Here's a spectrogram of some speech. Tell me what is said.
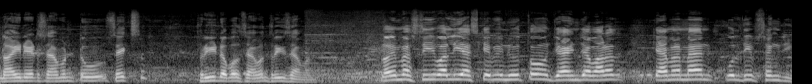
9872637737 ਲੋ ਜੀ ਮੈਂ ਸਟੀਵ ਵਾਲੀ ਐਸਕੇਬੀ ਨਿਊਜ਼ ਤੋਂ ਜੈ ਹਿੰਦ ਜੈ ਭਾਰਤ। ਕੈਮਰਾਮੈਨ ਕੁਲਦੀਪ ਸਿੰਘ ਜੀ।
